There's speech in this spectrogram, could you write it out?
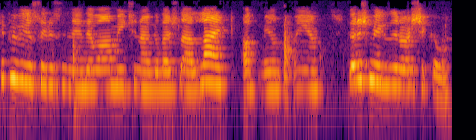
Happy Wheel serisinin devamı için arkadaşlar like atmayı unutmayın. Görüşmek üzere hoşçakalın.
